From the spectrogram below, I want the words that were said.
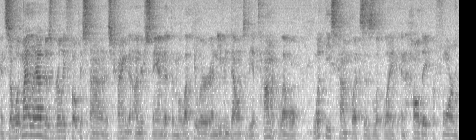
And so what my lab is really focused on is trying to understand at the molecular and even down to the atomic level what these complexes look like and how they perform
